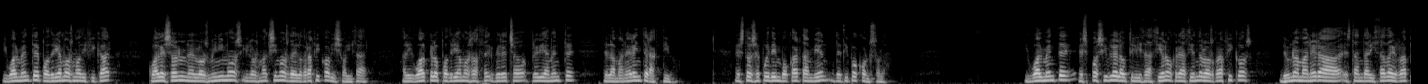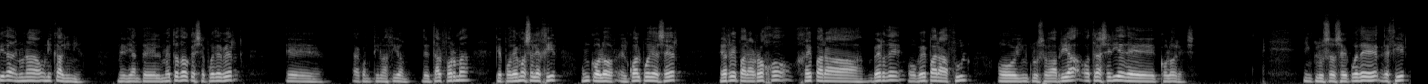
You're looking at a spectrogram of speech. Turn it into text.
Igualmente, podríamos modificar cuáles son los mínimos y los máximos del gráfico a visualizar, al igual que lo podríamos haber hecho previamente de la manera interactiva. Esto se puede invocar también de tipo consola. Igualmente, es posible la utilización o creación de los gráficos de una manera estandarizada y rápida en una única línea, mediante el método que se puede ver eh, a continuación, de tal forma que podemos elegir un color, el cual puede ser R para rojo, G para verde o B para azul, o incluso habría otra serie de colores. Incluso se puede decir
